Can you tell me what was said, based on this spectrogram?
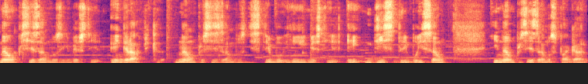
não precisamos investir em gráfica, não precisamos investir em distribuição e não precisamos pagar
